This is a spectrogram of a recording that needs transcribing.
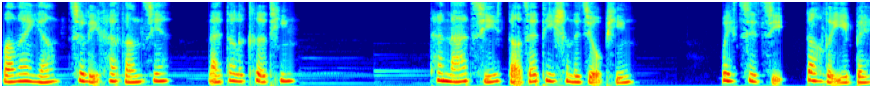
王万阳就离开房间，来到了客厅。他拿起倒在地上的酒瓶，为自己倒了一杯。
